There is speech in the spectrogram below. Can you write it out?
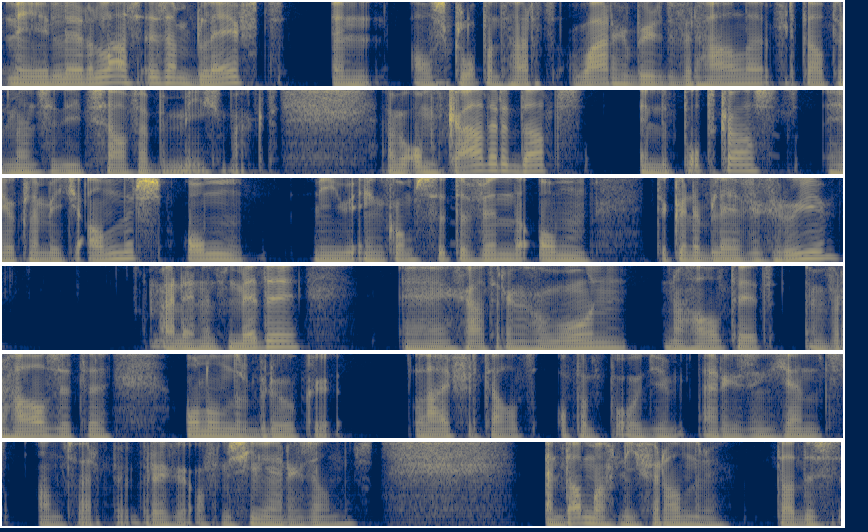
Nee, nee relaas is en blijft een als kloppend hart waar gebeurde verhalen verteld door mensen die het zelf hebben meegemaakt. En we omkaderen dat in de podcast een heel klein beetje anders om nieuwe inkomsten te vinden, om te kunnen blijven groeien. Maar in het midden eh, gaat er gewoon nog altijd een verhaal zitten, ononderbroken, live verteld op een podium, ergens in Gent, Antwerpen, Brugge of misschien ergens anders. En dat mag niet veranderen. Dat is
